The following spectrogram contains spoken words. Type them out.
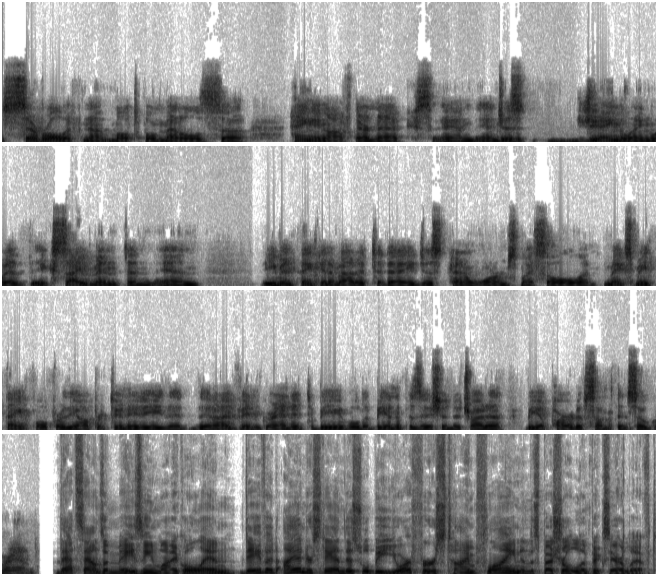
several, if not multiple, medals uh, hanging off their necks and, and just jangling with excitement and, and even thinking about it today just kind of warms my soul and makes me thankful for the opportunity that, that I've been granted to be able to be in the position to try to be a part of something so grand. That sounds amazing, Michael. And David, I understand this will be your first time flying in the Special Olympics airlift.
